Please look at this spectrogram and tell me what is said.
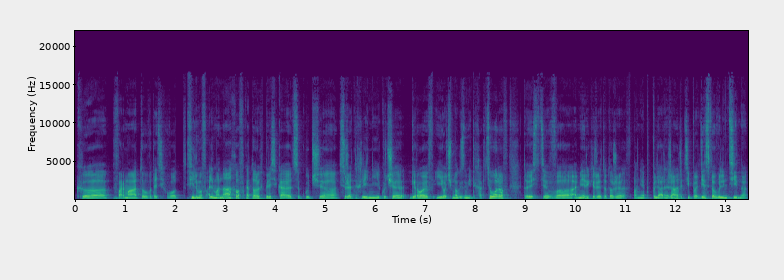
к формату вот этих вот фильмов-альманахов, в которых пересекаются куча сюжетных линий, куча героев и очень много знаменитых актеров. То есть в Америке же это тоже вполне популярный жанр, типа День Святого Валентина.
